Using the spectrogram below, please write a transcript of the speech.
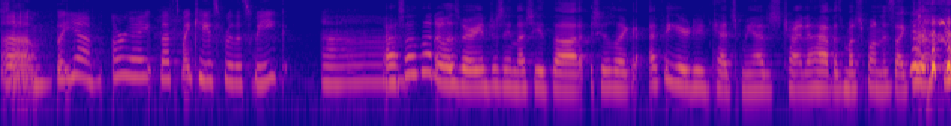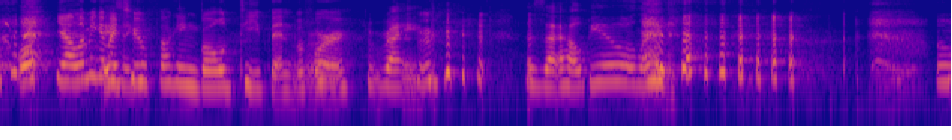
So. Um, but yeah, all right. That's my case for this week. Um, I also thought it was very interesting that she thought she was like, I figured you'd catch me. I was just trying to have as much fun as I could yeah, let me get my two fucking gold teeth in before. right. Does that help you? Like oh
